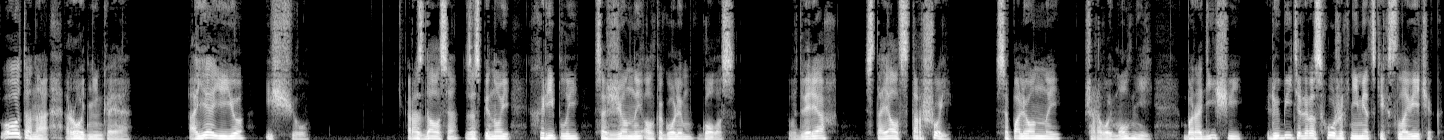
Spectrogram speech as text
«Вот она, родненькая, а я ее ищу». Раздался за спиной хриплый, сожженный алкоголем голос. В дверях стоял старшой, с опаленной шаровой молнией, бородищей, любитель расхожих немецких словечек,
